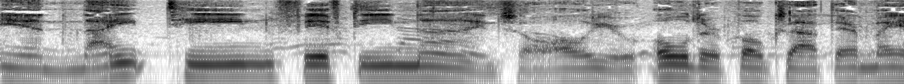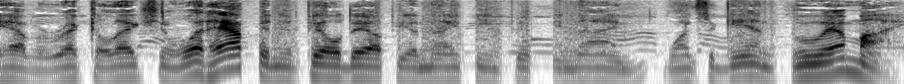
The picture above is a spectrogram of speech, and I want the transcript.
in 1959. So all you older folks out there may have a recollection of what happened in Philadelphia in 1959. Once again, who am I?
